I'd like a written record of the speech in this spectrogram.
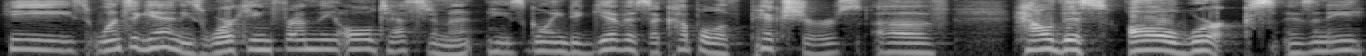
He's once again, he's working from the Old Testament. He's going to give us a couple of pictures of how this all works, isn't he?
